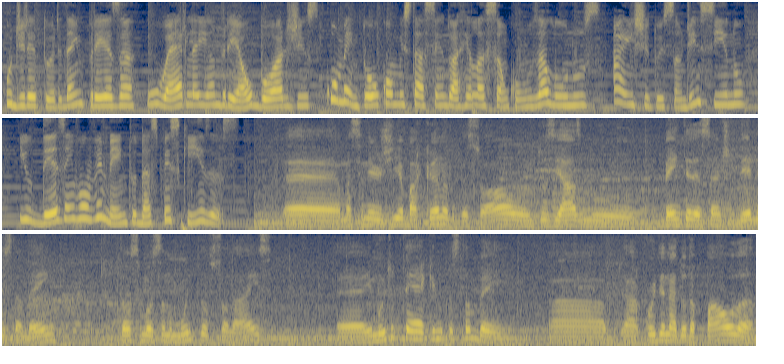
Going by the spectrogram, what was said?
O diretor da empresa, o Werley Andriel Borges, comentou como está sendo a relação com os alunos, a instituição de ensino e o desenvolvimento das pesquisas. É uma sinergia bacana do pessoal, um entusiasmo bem interessante deles também estão se mostrando muito profissionais é, e muito técnicos também. A, a coordenadora Paula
